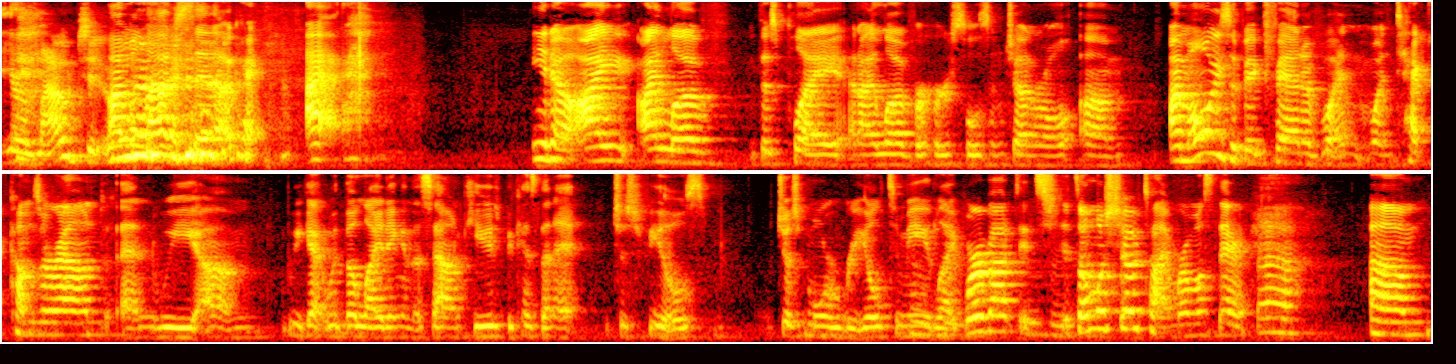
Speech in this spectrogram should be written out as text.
You're allowed to. I'm allowed to say that. Okay. I, you know, I I love this play and I love rehearsals in general. Um, I'm always a big fan of when when tech comes around and we um, we get with the lighting and the sound cues because then it just feels just more real to me. Mhm. Like we're about it's Mhm. it's almost showtime. We're almost there. Ah. Um,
